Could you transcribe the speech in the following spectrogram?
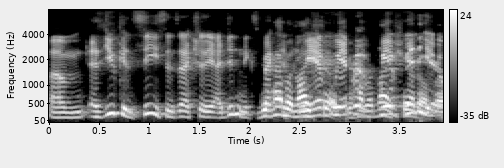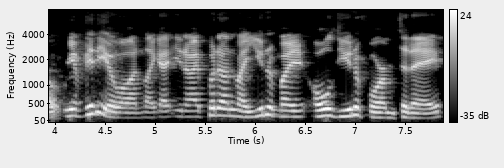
um, as you can see. Since actually I didn't expect have it. Nice we have, we have, have, a, we have video. We have video on. Like I, you know, I put on my unit my old uniform today.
